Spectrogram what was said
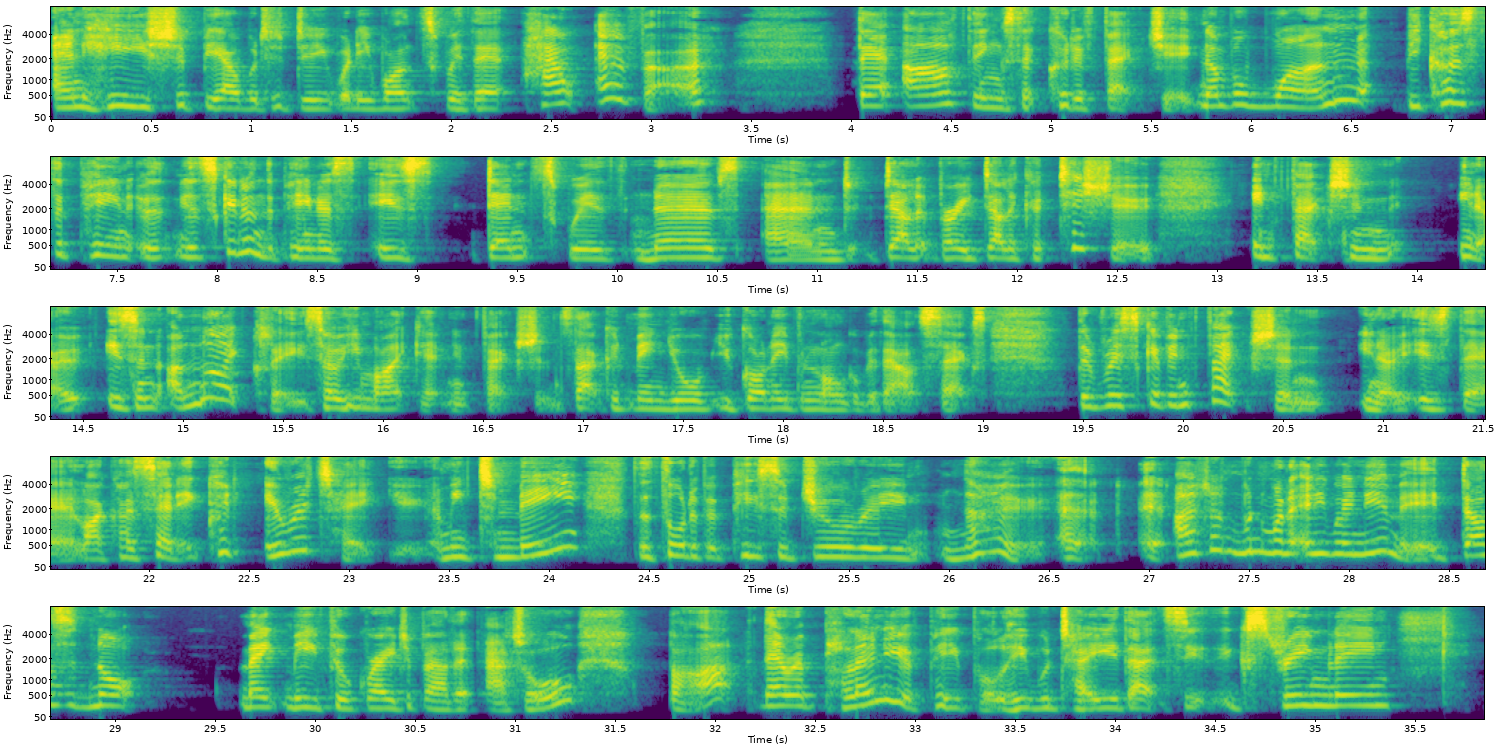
and he should be able to do what he wants with it. However, there are things that could affect you. Number one, because the, pen- the skin on the penis is dense with nerves and del- very delicate tissue, infection you know, isn't unlikely. So he might get infections. That could mean you're, you've gone even longer without sex. The risk of infection, you know, is there. Like I said, it could irritate you. I mean, to me, the thought of a piece of jewelry, no, uh, I don't, wouldn't want it anywhere near me. It does not make me feel great about it at all. But there are plenty of people who would tell you that's extremely,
